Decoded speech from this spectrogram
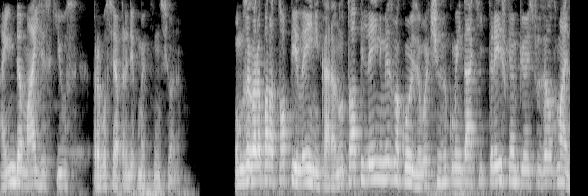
ainda mais skills para você aprender como é que funciona. Vamos agora para a top lane, cara. No top lane, mesma coisa. Eu vou te recomendar aqui três campeões para os elos mais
